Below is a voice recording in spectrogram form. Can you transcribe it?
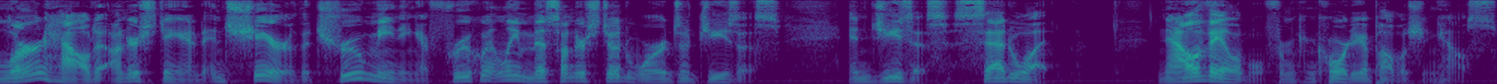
Learn how to understand and share the true meaning of frequently misunderstood words of Jesus. And Jesus said what? Now available from Concordia Publishing House.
